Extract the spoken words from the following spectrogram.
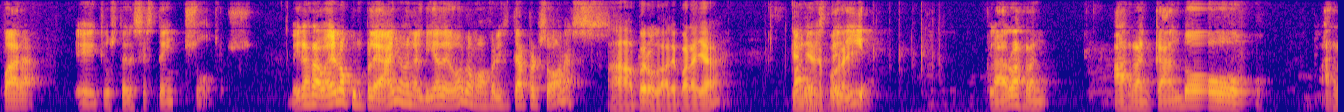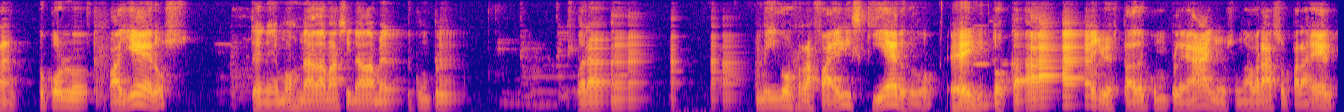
para eh, que ustedes estén nosotros. Mira, Ravelo, cumpleaños en el día de hoy. Vamos a felicitar personas. Ah, pero dale para allá. ¿Qué tienes por este ahí? Claro, arrancando, arrancando con los caballeros, tenemos nada más y nada menos que cumpleaños amigo Rafael Izquierdo. Tocayo está de cumpleaños. Un abrazo para él.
